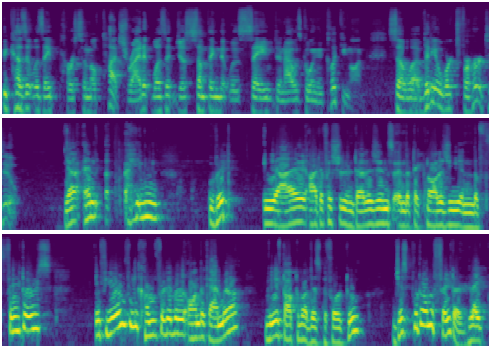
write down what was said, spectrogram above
because it was a personal touch, right? It wasn't just something that was saved and I was going and clicking on. So uh, video worked for her too. Yeah, and uh, I mean, with AI, artificial intelligence, and the technology and the filters, if you don't feel comfortable on the camera, we've talked about this before too. Just put on a filter, like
